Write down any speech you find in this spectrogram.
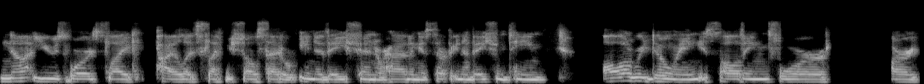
not use words like pilots like michelle said or innovation or having a separate innovation team. All we're doing is solving for our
